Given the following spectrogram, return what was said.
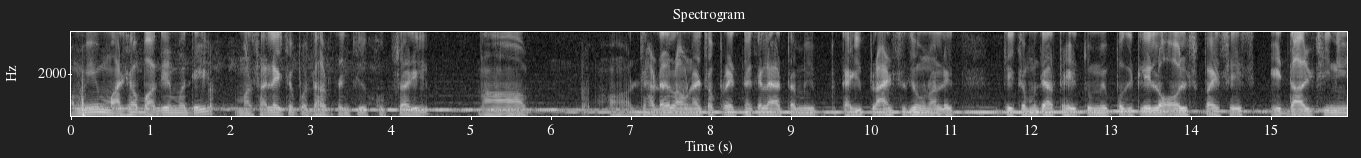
मी माझ्या बागेमध्ये मसाल्याच्या पदार्थांची खूप सारी झाडं लावण्याचा प्रयत्न केला. आहे आता मी काही प्लांट्स घेऊन आलेत. त्याच्यामध्ये आता हे तुम्ही बघितलेलं ऑल स्पायसेस हे दालचिनी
